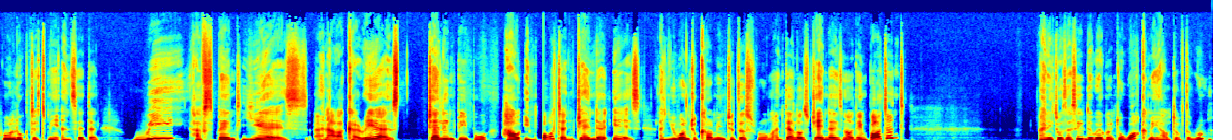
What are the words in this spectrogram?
who looked at me and said that we have spent years and our careers telling people how important gender is. And you want to come into this room and tell us gender is not important? And it was as if they were going to walk me out of the room.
